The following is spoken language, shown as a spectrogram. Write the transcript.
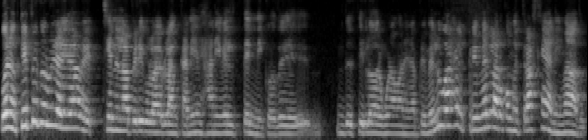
Bueno, ¿qué peculiaridades tiene la película de Blancanieves a nivel técnico, de decirlo de alguna manera? En primer lugar, es el primer largometraje animado.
